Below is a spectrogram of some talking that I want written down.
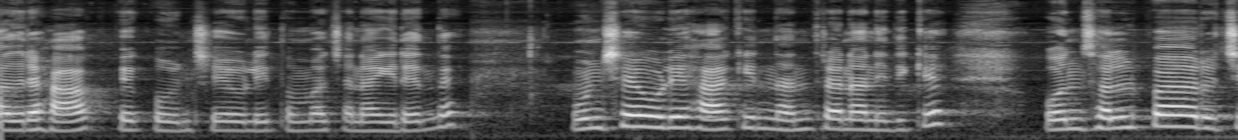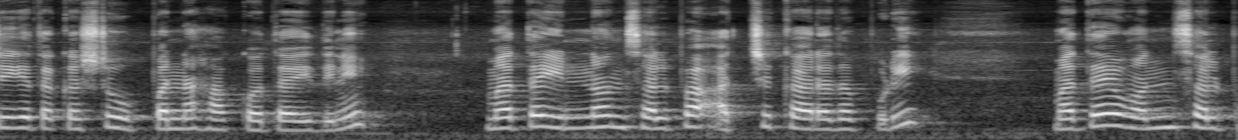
ಆದರೆ ಹಾಕಬೇಕು ಹುಣಸೆ ಹುಳಿ. ತುಂಬ ಚೆನ್ನಾಗಿರುತ್ತೆ. ಹುಣಸೆ ಹುಳಿ ಹಾಕಿದ ನಂತರ ನಾನು ಇದಕ್ಕೆ ಒಂದು ಸ್ವಲ್ಪ ರುಚಿಗೆ ತಕ್ಕಷ್ಟು ಉಪ್ಪನ್ನು ಹಾಕ್ಕೋತಾ ಇದ್ದೀನಿ. ಮತ್ತು ಇನ್ನೊಂದು ಸ್ವಲ್ಪ ಅಚ್ಚ ಖಾರದ ಪುಡಿ, ಮತ್ತು ಒಂದು ಸ್ವಲ್ಪ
